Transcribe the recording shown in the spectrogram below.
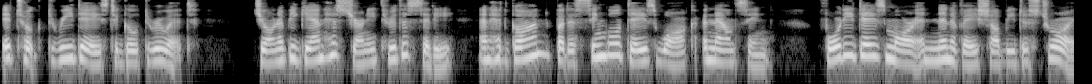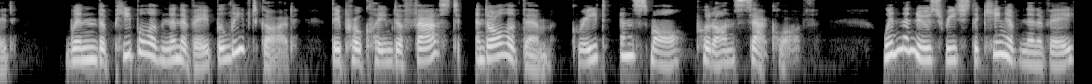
It took three days to go through it. Jonah began his journey through the city and had gone but a single day's walk, announcing, Forty days more and Nineveh shall be destroyed. When the people of Nineveh believed God, they proclaimed a fast, and all of them, great and small, put on sackcloth. When the news reached the king of Nineveh,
